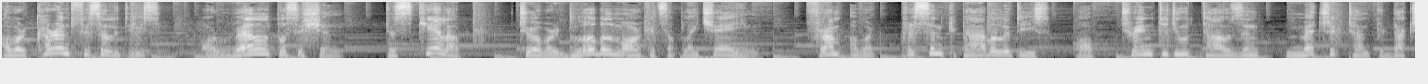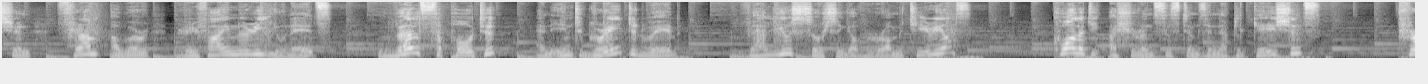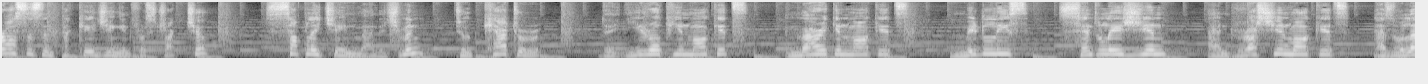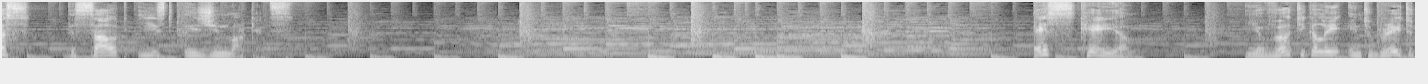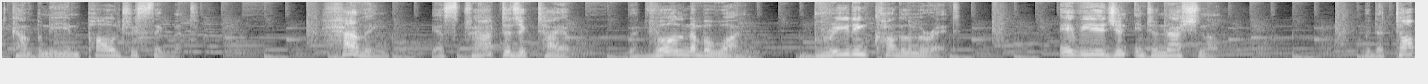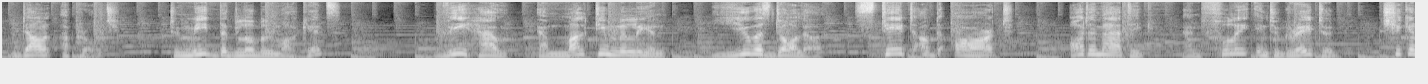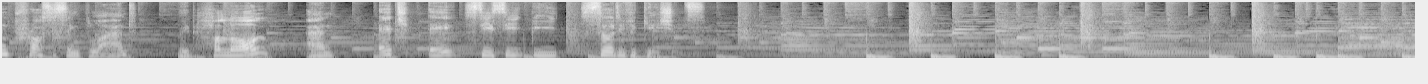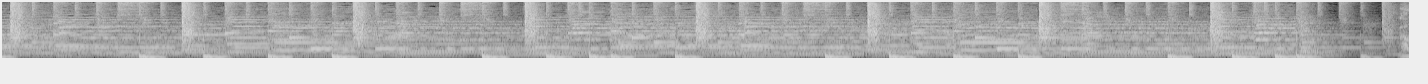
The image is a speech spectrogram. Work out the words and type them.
Our current facilities are well positioned to scale up to our global market supply chain from our present capabilities of 22,000 metric ton production from our refinery units, well supported and integrated with value sourcing of raw materials, quality assurance systems and applications, process and packaging infrastructure, supply chain management to cater the European markets, American markets, Middle East, Central Asian and Russian markets as well as the Southeast Asian markets. SKM, a vertically integrated company in poultry segment, having a strategic tie-up with world number one breeding conglomerate Aviagen International with a top-down approach to meet the global markets, we have a multi-million US dollar state-of-the-art automatic and fully integrated chicken processing plant with halal and HACCP certifications.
